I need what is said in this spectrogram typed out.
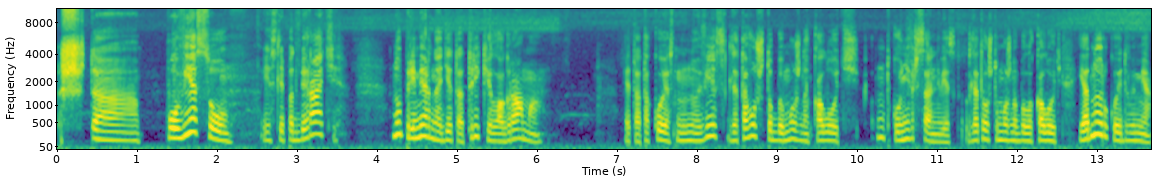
Что, по весу, если подбирать, ну, примерно где-то 3 килограмма. Это такой основной вес для того, чтобы можно колоть, ну, такой универсальный вес, для того, чтобы можно было колоть и одной рукой, и двумя.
